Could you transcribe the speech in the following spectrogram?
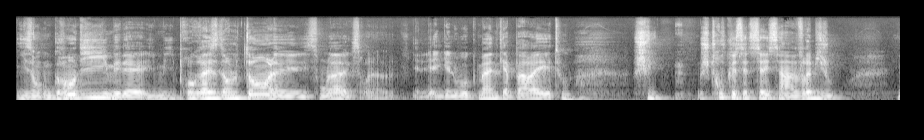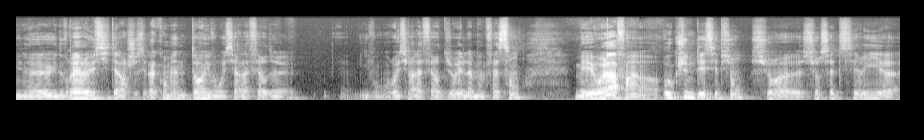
ils ont grandi, mais ils, progressent dans le temps. ils sont là, avec, il y a- le Walkman qui apparaît et tout. Je, suis, je trouve que cette série, c'est un vrai bijou. Une, une vraie réussite. Alors, je sais pas combien de temps ils vont réussir à la faire, de, ils vont réussir à la faire durer de la même façon. Mais voilà, enfin, aucune déception sur, euh, sur cette série euh,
